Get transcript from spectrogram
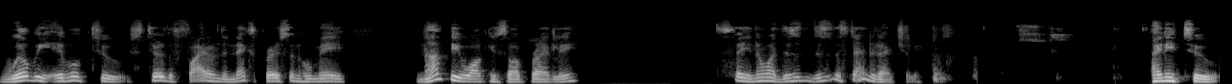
will be able to stir the fire in the next person who may not be walking so uprightly say, you know what, this is, this is the standard actually. I need to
